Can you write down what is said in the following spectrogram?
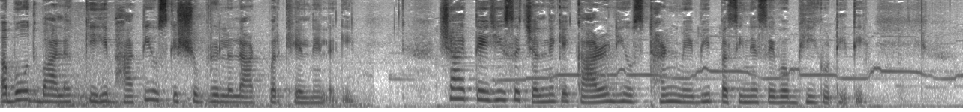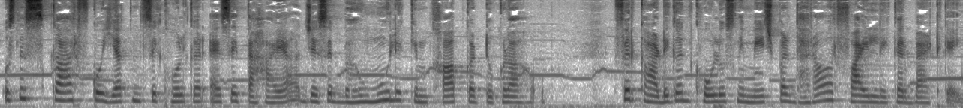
अबोध बालक की ही भांति उसके शुभ्र ललाट पर खेलने लगी। शायद तेज़ी से चलने के कारण ही उस ठंड में भी पसीने से वह भीग उठी थी। उसने स्कार्फ को यत्न से खोलकर ऐसे तहाया जैसे बहुमूल्य किमखाब का टुकड़ा हो। फिर कार्डिगन खोल उसने मेज पर धरा और फ़ाइल लेकर बैठ गई।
